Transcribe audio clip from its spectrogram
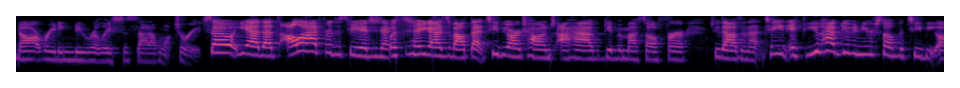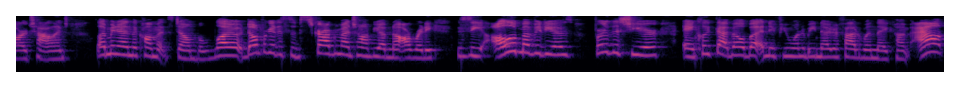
not reading new releases that I want to read. So yeah, that's all I had for this video today was to tell you guys about that TBR challenge I have given myself for 2019. If you have given yourself a TBR challenge, let me know in the comments down below. Don't forget to subscribe to my channel if you have not already to see all of my videos for this year and click that bell button if you want to be notified when they come out.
